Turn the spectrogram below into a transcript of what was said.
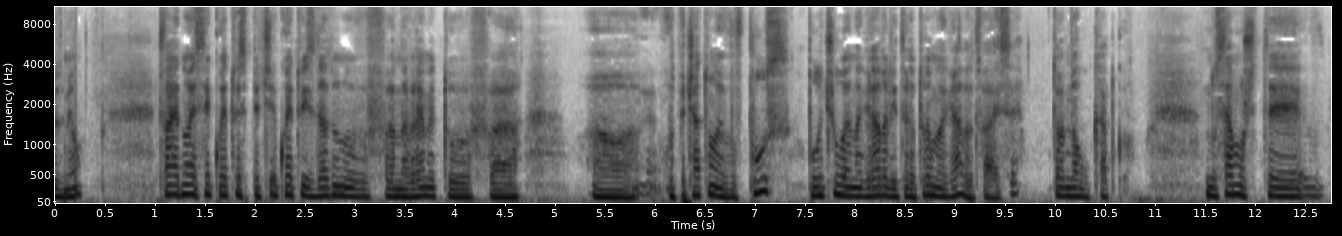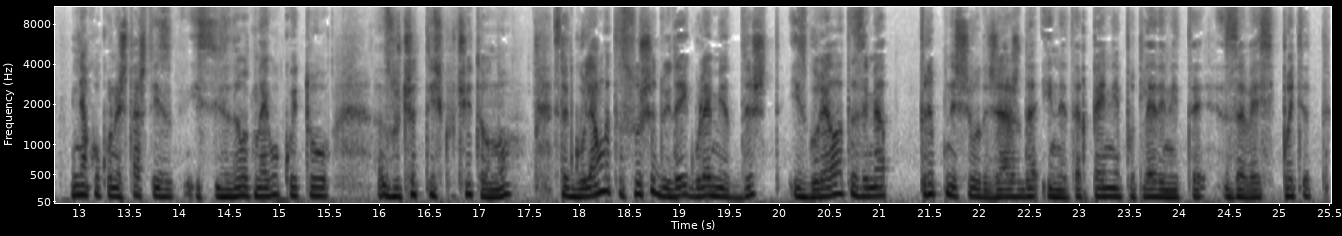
Людмил. Това е едно есе, което е, спеч... което е издадено в, на времето в а, а, отпечатано е в Пулс. Получило е награда, литературна награда това есе. То е много кратко. Но само ще няколко неща ще из, издаде от него, които звучат изключително. След голямата суша дойде и големият дъжд, изгорялата земя тръпнеше от жажда и нетърпение под ледените завеси. Пътят,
